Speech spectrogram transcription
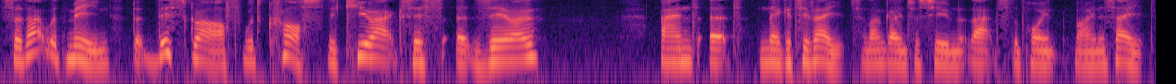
so that would mean that this graph would cross the q-axis at 0 and at negative 8, and I'm going to assume that that's the point minus 8.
